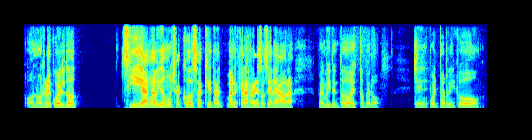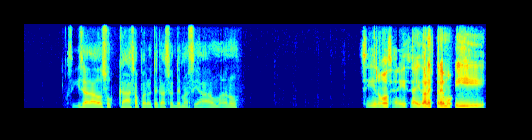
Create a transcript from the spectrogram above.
o no recuerdo sí, han habido muchas cosas que tal. Bueno, es que las redes sociales ahora permiten todo esto, pero en Puerto Rico sí se ha dado sus casos, pero este caso es demasiado, mano. Sí, no, se ha, se ha ido al extremo y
